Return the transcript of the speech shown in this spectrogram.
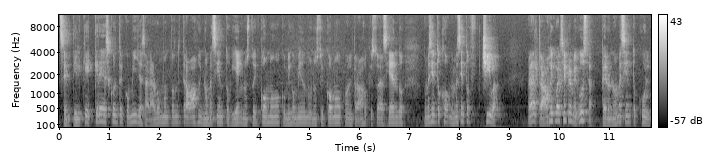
sentir que crezco, entre comillas, agarro un montón de trabajo y no me siento bien, no estoy cómodo conmigo mismo, no estoy cómodo con el trabajo que estoy haciendo, no me siento, no me siento chiva. El trabajo igual siempre me gusta, pero no me siento cool.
